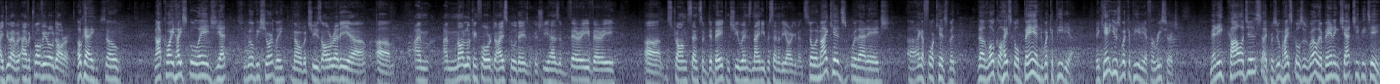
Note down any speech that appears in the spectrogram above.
I do have a, I have a 12-year-old daughter. Okay, so not quite high school age yet. She will be shortly. No, but she's already, uh, um, I'm, I'm not looking forward to high school days because she has a very, very uh, strong sense of debate and she wins 90% of the arguments. So when my kids were that age, uh, I got four kids, but the local high school banned Wikipedia. They can't use Wikipedia for research. Many colleges, I presume high schools as well, they're banning ChatGPT.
